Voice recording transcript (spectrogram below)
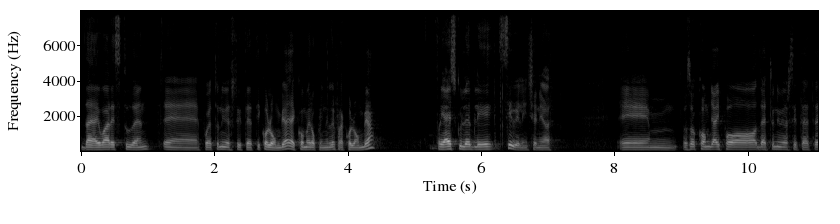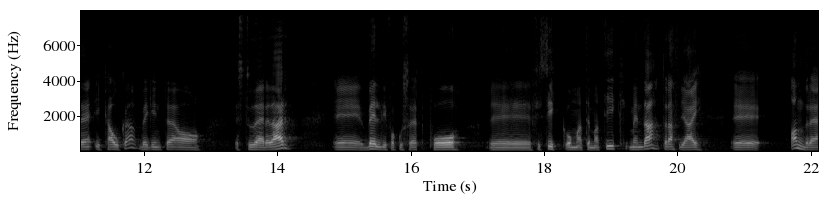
da jeg var student eh, på et universitet i Colombia. Jeg kommer opprinnelig fra Colombia. For jeg skulle bli sivilingeniør. Um, og så kom jeg på dette universitetet i Kauka, begynte å studere der. Eh, veldig fokusert på fysikk og matematikk. Men da traff jeg eh, andre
